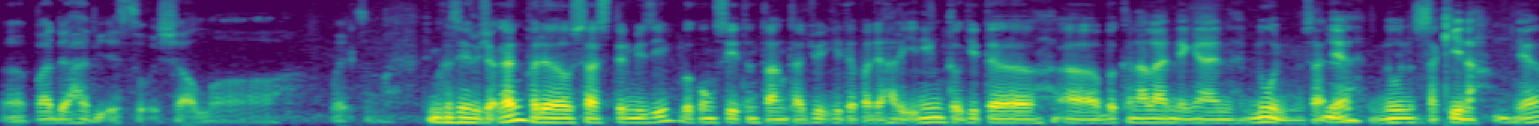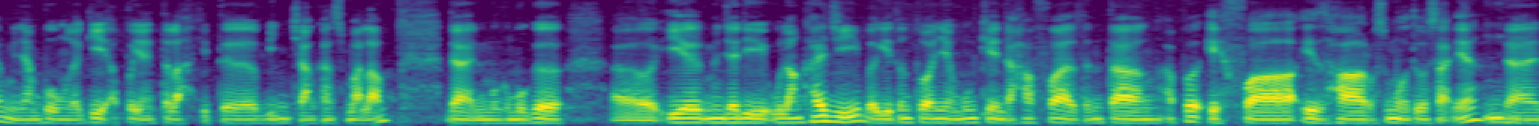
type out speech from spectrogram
uh, pada hari esok insya-Allah. Baik. Terima kasih ucapkan pada Ustaz Tirmizi berkongsi tentang tajwid kita pada hari ini untuk kita uh, berkenalan dengan nun Ustaz ya. ya. Nun sakinah hmm. ya menyambung lagi apa yang telah kita bincangkan semalam dan moga-moga uh, ia menjadi ulang kaji bagi tuan-tuan yang mungkin dah hafal tentang apa ihfa, izhar semua tu Ustaz ya. Hmm. Dan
